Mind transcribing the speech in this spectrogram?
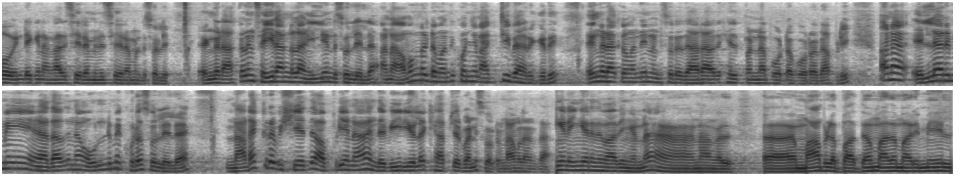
ஓ இன்றைக்கு நாங்கள் அது செய்கிறோம் இது செய்கிறோம்னு சொல்லி. எங்களோட அக்களும் செய்கிறாங்களா இல்லைன்னு சொல்லல ஆனால் அவங்கள்ட்ட வந்து கொஞ்சம் ஆக்டிவாக இருக்குது. எங்களோட அக்கள் வந்து என்னென்னு சொல்கிறது யாராவது ஹெல்ப் பண்ணால் போட்டோ போடுறது அப்படி. ஆனால் எல்லாருமே அதாவது நான் ஒன்றுமே குறை சொல்லலை. நடக்கிற விஷயத்தை அப்படியே நான் இந்த வீடியோ வீடியோவில் கேப்சர் பண்ணி சொல்கிறோம் நாமளாக தான் இங்கே இங்கே இருந்து பார்த்தீங்கன்னா நாங்கள் மாபிளை பார்த்தோம் அது மாதிரி மேல்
